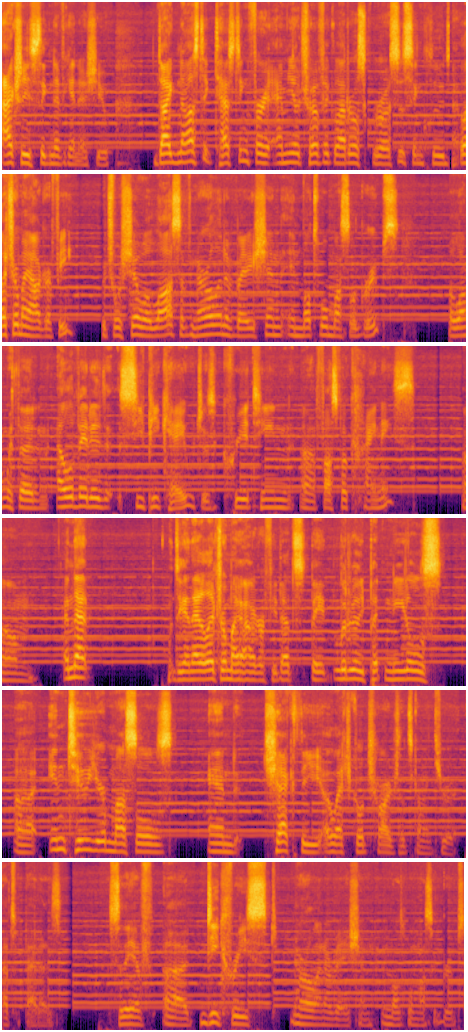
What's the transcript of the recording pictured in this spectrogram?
actually a significant issue. Diagnostic testing for amyotrophic lateral sclerosis includes electromyography, which will show a loss of neural innervation in multiple muscle groups, along with an elevated CPK, which is creatine uh, phosphokinase. Um, and that, once again, that electromyography, that's they literally put needles uh, into your muscles and check the electrical charge that's going through it. That's what that is. So they have uh, decreased neural innervation in multiple muscle groups.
